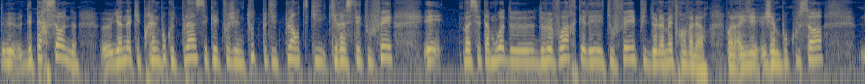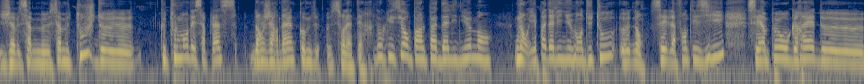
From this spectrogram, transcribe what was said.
de- des personnes. Euh, Il y en a qui prennent beaucoup de place et quelquefois j'ai une toute petite plante qui, qui reste étouffée et bah, c'est à moi de, de voir qu'elle est étouffée et puis de la mettre en valeur. Voilà, j'aime beaucoup ça. Ça me, ça me touche de que tout le monde ait sa place dans le jardin comme sur la terre. Donc ici on parle pas d'alignement. Non, il n'y a pas d'alignement du tout. Euh, non, c'est la fantaisie. C'est un peu au gré de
